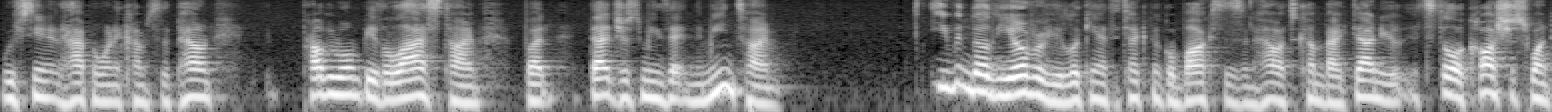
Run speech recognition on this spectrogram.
we've seen it happen when it comes to the pound Probably won't be the last time, but that just means that in the meantime, even though the overview, looking at the technical boxes and how it's come back down, it's still a cautious one.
